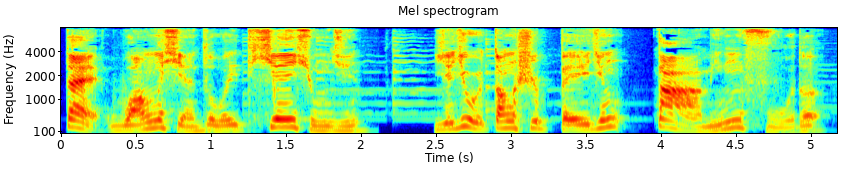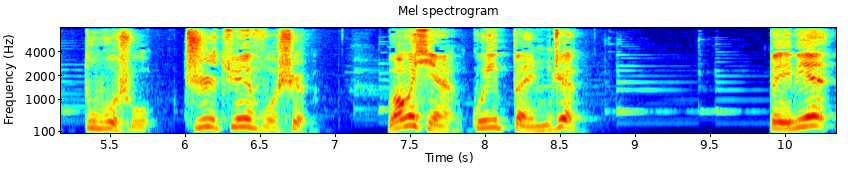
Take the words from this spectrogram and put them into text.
带王显作为天雄军，也就是当时北京大名府的都部署，知军府事。王显归本镇。北边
